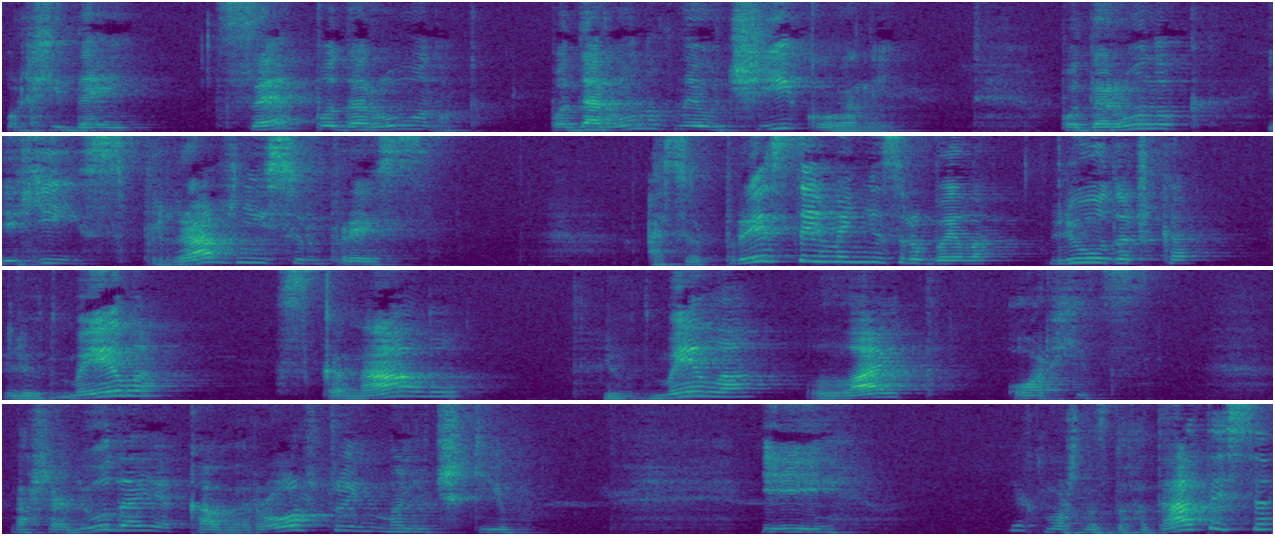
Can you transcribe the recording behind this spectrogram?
орхідеї. Це подарунок. Подарунок неочікуваний. Подарунок, який справжній сюрприз. А сюрприз цей мені зробила Людочка Людмила з каналу Людмила Лайт Орхідс. Наша люда, яка вирощує малючків. І, як можна здогадатися,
